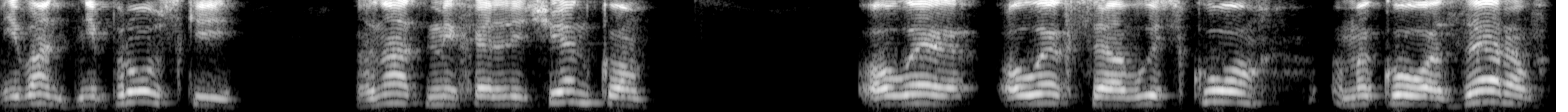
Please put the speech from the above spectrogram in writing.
Іван Дніпровський, Гнат Михайліченко, Олег, Олекса Висько, Микола Зеров,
